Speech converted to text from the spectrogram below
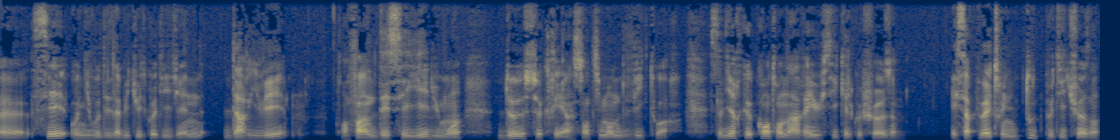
euh, c'est au niveau des habitudes quotidiennes d'arriver, enfin d'essayer du moins, de se créer un sentiment de victoire. C'est-à-dire que quand on a réussi quelque chose, et ça peut être une toute petite chose, hein,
